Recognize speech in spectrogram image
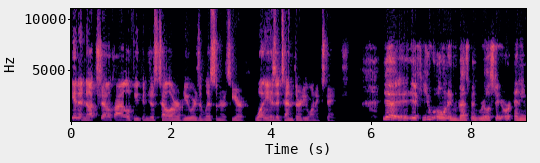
in a nutshell, Kyle, if you can just tell our viewers and listeners here, what is a 1031 exchange? Yeah, if you own investment real estate or any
